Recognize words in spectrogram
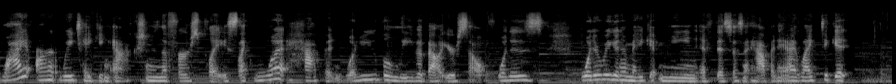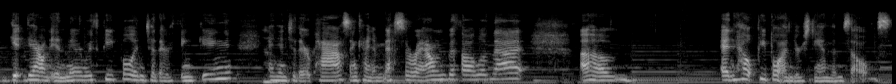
why aren't we taking action in the first place? Like, what happened? What do you believe about yourself? What is, what are we going to make it mean if this isn't happening? I like to get get down in there with people into their thinking and into their past and kind of mess around with all of that. Um, and help people understand themselves.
